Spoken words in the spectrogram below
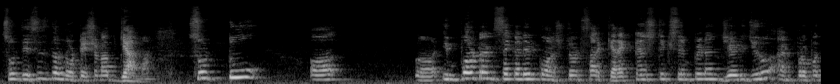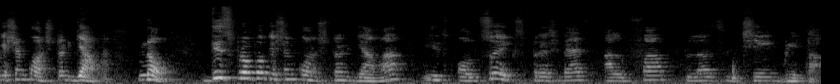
So this is the notation of gamma. So two uh, uh, important secondary constants are characteristics impedance Z0 and propagation constant gamma. Now this propagation constant gamma is also expressed as alpha plus J beta.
